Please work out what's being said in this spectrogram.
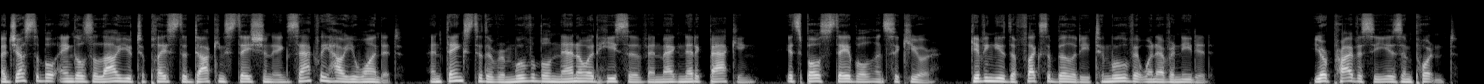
Adjustable angles allow you to place the docking station exactly how you want it, and thanks to the removable nano adhesive and magnetic backing, it's both stable and secure, giving you the flexibility to move it whenever needed. Your privacy is important.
